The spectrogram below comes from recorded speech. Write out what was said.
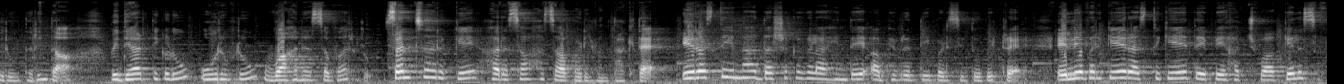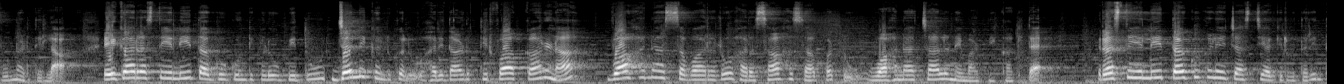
ಇರುವುದರಿಂದ ವಿದ್ಯಾರ್ಥಿಗಳು, ಊರವರು, ವಾಹನ ಸವಾರರು ಸಂಚಾರಕ್ಕೆ ಹರಸಾಹಸ ಪಡೆಯುವಂತಾಗಿದೆ. ಈ ರಸ್ತೆಯನ್ನ ದಶಕಗಳ ಹಿಂದೆ ಅಭಿವೃದ್ಧಿಪಡಿಸಿದ್ದು ಬಿಟ್ಟರೆ ಎಲ್ಲಿಯವರೆಗೆ ರಸ್ತೆಗೆ ತೇಪೆ ಹಚ್ಚುವ ಕೆಲಸವೂ ನಡೆದಿಲ್ಲ. ಈಗ ರಸ್ತೆಯಲ್ಲಿ ತಗ್ಗು ಗುಂಡಿಗಳು ಬಿದ್ದು ಜಲ್ಲಿಕಲ್ಲುಗಳು ಹರಿದಾಡುತ್ತಿರುವ ಕಾರಣ ವಾಹನ ಸವಾರರು ಹರಸಾಹಸ ಪಟ್ಟು ವಾಹನ ಚಾಲನೆ ಮಾಡಬೇಕಾಗಿದೆ. ರಸ್ತೆಯಲ್ಲಿ ತಗ್ಗುಗಳೇ ಜಾಸ್ತಿಯಾಗಿರುವುದರಿಂದ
